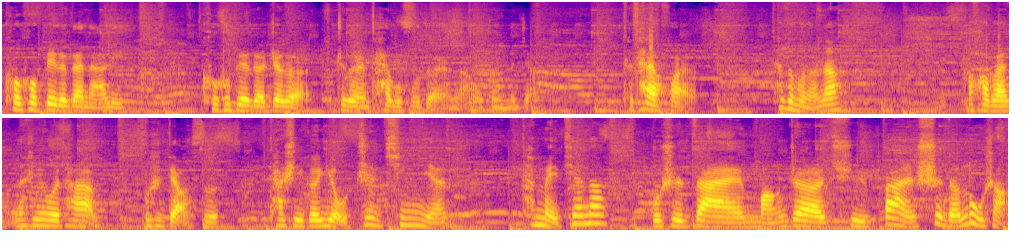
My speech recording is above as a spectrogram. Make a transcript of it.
？Coco Big 在哪里？Coco Big 这个这个人太不负责任了，我跟你们讲，他太坏了。他怎么了呢？啊，好吧，那是因为他不是屌丝，他是一个有志青年。他每天呢，不是在忙着去办事的路上。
